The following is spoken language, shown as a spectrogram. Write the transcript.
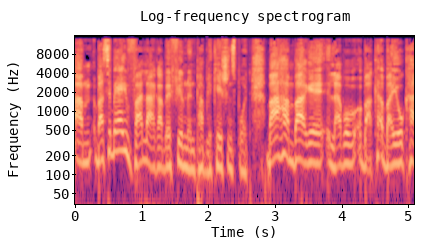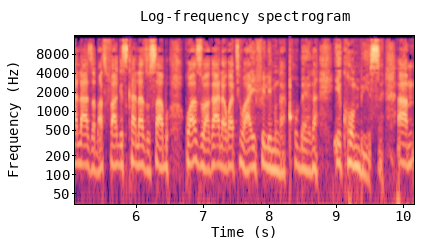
Um base beyayivala ka be Film and Publications Board. Bahamba ke labo bayokhalaza basifaka isikhalazo sabo. Kwazwakala kwathi hayi film ingaqhubeka ikhombise. Um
